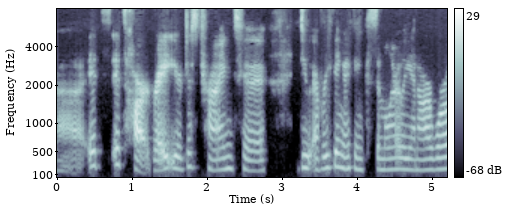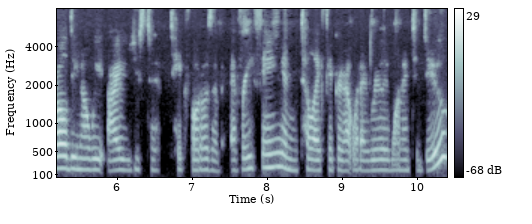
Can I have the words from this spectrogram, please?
uh, it's it's hard, right? You're just trying to do everything. I think similarly in our world, you know, we I used to take photos of everything until I figured out what I really wanted to do.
